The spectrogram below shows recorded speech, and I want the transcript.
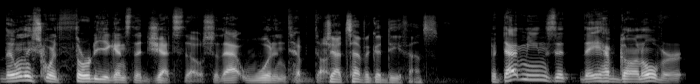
they only scored 30 against the Jets, though, so that wouldn't have done. Jets have a good defense. But that means that they have gone over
